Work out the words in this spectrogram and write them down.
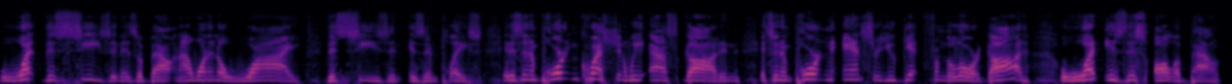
what this season is about, and I want to know why this season is in place. It is an important question we ask God, and it's an important answer you get from the Lord. God, what is this all about?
